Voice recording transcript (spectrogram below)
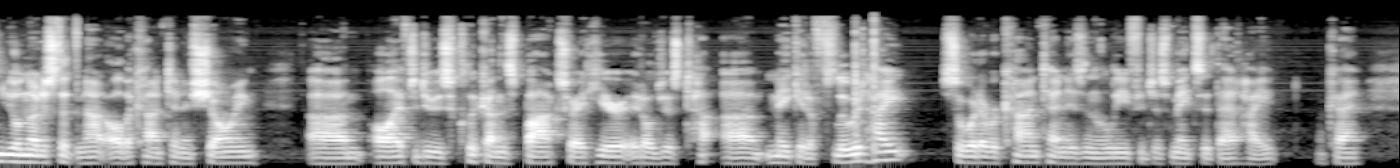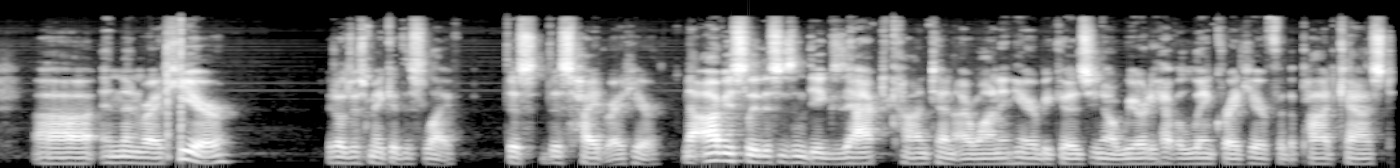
you'll notice that not all the content is showing. Um, all I have to do is click on this box right here. It'll just uh, make it a fluid height. So whatever content is in the leaf, it just makes it that height. Okay, uh, and then right here, it'll just make it this life, this this height right here. Now, obviously, this isn't the exact content I want in here because you know we already have a link right here for the podcast.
